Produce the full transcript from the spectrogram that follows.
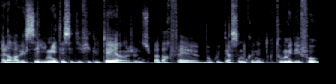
Alors avec ses limites et ses difficultés, hein, je ne suis pas parfait, beaucoup de personnes connaissent tous mes défauts,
